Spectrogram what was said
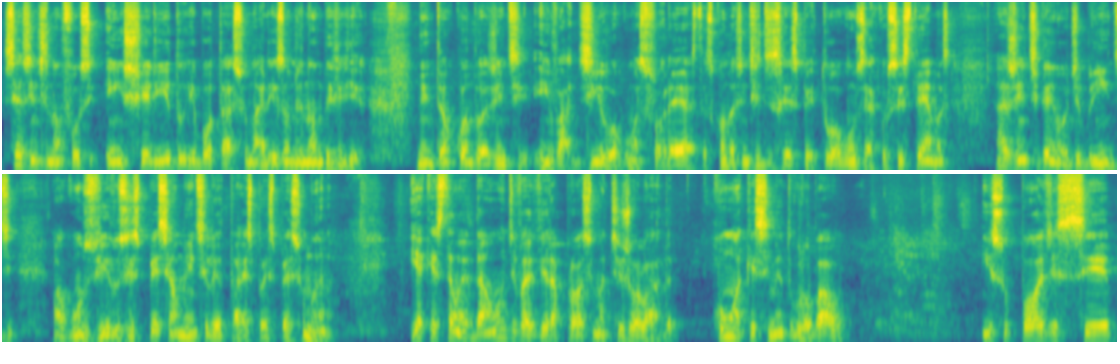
se a gente não fosse encherido e botasse o nariz onde não devia. Então, quando a gente invadiu algumas florestas, quando a gente desrespeitou alguns ecossistemas, a gente ganhou de brinde alguns vírus especialmente letais para a espécie humana. E a questão é, da onde vai vir a próxima tijolada? Com o aquecimento global, isso pode ser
